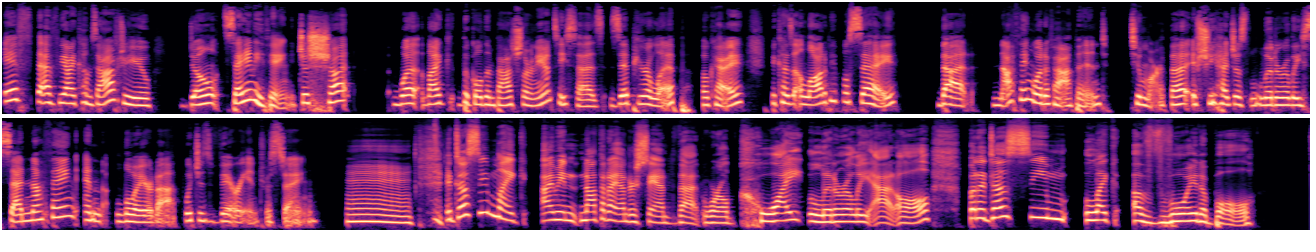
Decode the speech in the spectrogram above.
If the FBI comes after you, don't say anything. Just shut what like the Golden Bachelor Nancy says, zip your lip, okay? Because a lot of people say that nothing would have happened to Martha if she had just literally said nothing and lawyered up, which is very interesting. Mm. It does seem like, I mean, not that I understand that world quite literally at all, but it does seem like avoidable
